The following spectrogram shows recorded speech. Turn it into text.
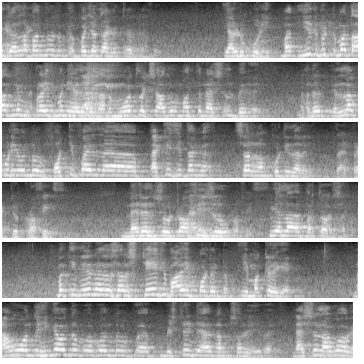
ಇದೆಲ್ಲ ಬಂದು ಬಜೆಟ್ ಆಗುತ್ತೆ ಅದು. ಎರಡು ಕೂಡಿ. ಮತ್ತು ಇದು ಬಿಟ್ಟು ಮತ್ತು ಅದು ನಿಮ್ಗೆ ಪ್ರೈಸ್ ಮನಿ ಹೇಳಿದೆ ನಾನು. ಮೂವತ್ತು ಲಕ್ಷ ಅದು ಮತ್ತು ನ್ಯಾಷನಲ್ ಬೇರೆ. ಅಂದರೆ ಎಲ್ಲ ಕೂಡಿ ಒಂದು ಫಾರ್ಟಿ ಫೈವ್ ಪ್ಯಾಕೇಜ್ ಇದ್ದಂಗೆ ಸರ್ ನಮ್ಗೆ ಕೊಟ್ಟಿದ್ದಾರೆ. ಮತ್ತು ಅಟ್ರಾಕ್ಟಿವ್ ಟ್ರಾಫೀಸ್ ಮೆಡಲ್ಸು ಟ್ರಾಫೀಸು. ಇವೆಲ್ಲ ಬರ್ತಾವೆ ಸರ್. ಮತ್ತು ಇದೇನದು ಸರ್ ಸ್ಟೇಜ್ ಭಾಳ ಇಂಪಾರ್ಟೆಂಟ್ ಈ ಮಕ್ಕಳಿಗೆ. ನಾವು ಒಂದು ಹಿಂಗೆ ಒಂದು ಒಂದು ಮಿಸ್ಟರ್ ಇಂಡಿಯಾ ನಮ್ಮ ಸಾರಿ ನ್ಯಾಷನಲ್ ಆಗುವಾಗ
